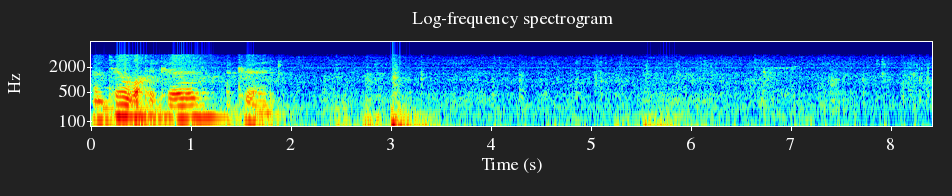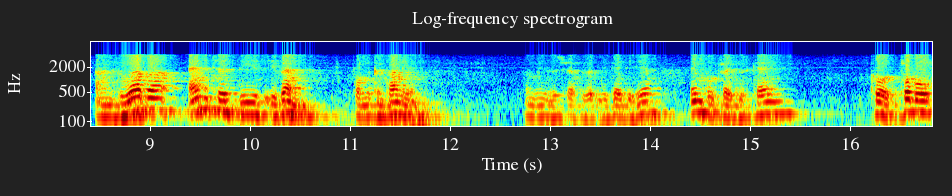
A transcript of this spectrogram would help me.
Until what occurred occurred and whoever entered these events from the companions I mean the Sheikh has indicated here infiltrators came caused trouble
